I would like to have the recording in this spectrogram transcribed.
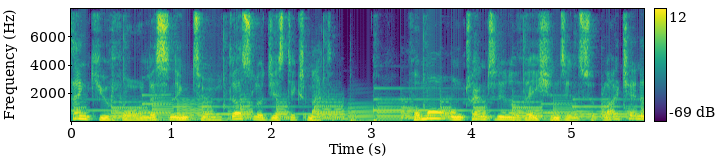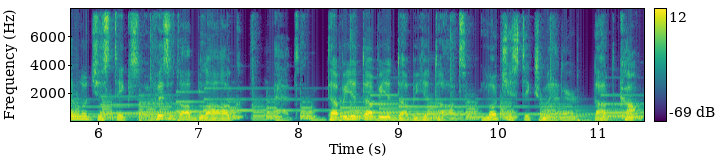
Thank you for listening to Does Logistics Matter? For more on trends and innovations in supply chain and logistics, visit our blog at www.logisticsmatter.com.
